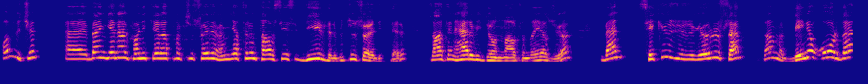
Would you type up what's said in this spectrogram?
Onun için e, ben genel panik yaratmak için söylemem. Yatırım tavsiyesi değildir bütün söylediklerim. Zaten her videonun altında yazıyor. Ben 800'ü görürsem tamam mı? Beni orada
